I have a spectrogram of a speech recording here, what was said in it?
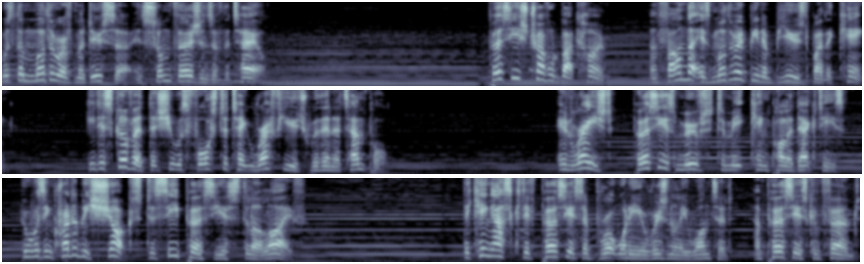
was the mother of Medusa in some versions of the tale. Perseus travelled back home and found that his mother had been abused by the king. He discovered that she was forced to take refuge within a temple. Enraged, Perseus moved to meet King Polydectes, who was incredibly shocked to see Perseus still alive. The king asked if Perseus had brought what he originally wanted, and Perseus confirmed.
